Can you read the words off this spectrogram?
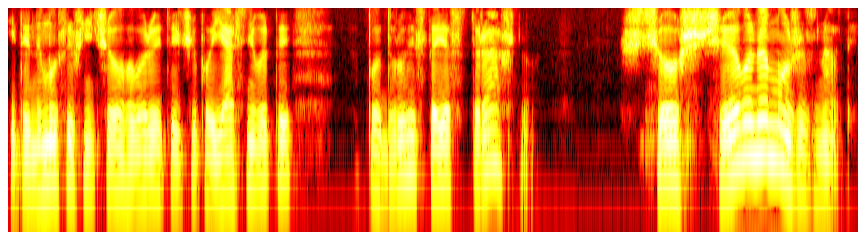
і ти не мусиш нічого говорити чи пояснювати. По-друге, стає страшно. Що ще вона може знати?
